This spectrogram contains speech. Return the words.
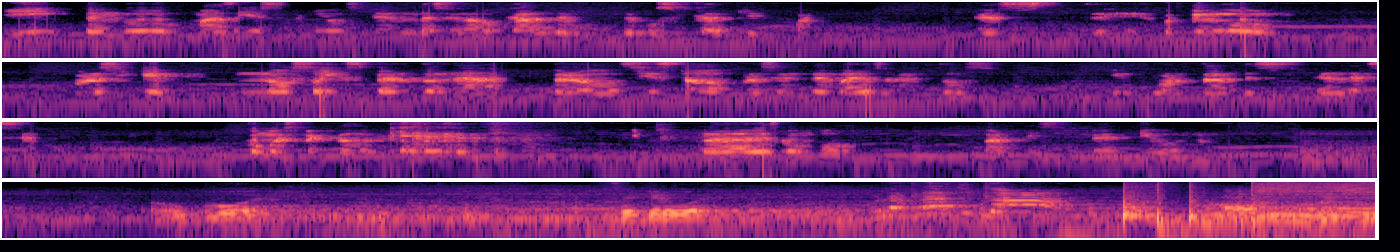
y tengo más de 10 años en la escena local de, de música de aquí de Tijuana. Este, pues tengo, por así que no soy experto en nada, pero sí he estado presente en varios eventos importantes en la escena como espectador y rara vez como participativo, ¿no? Oh boy. Take it away. ¡La clásica! Pues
